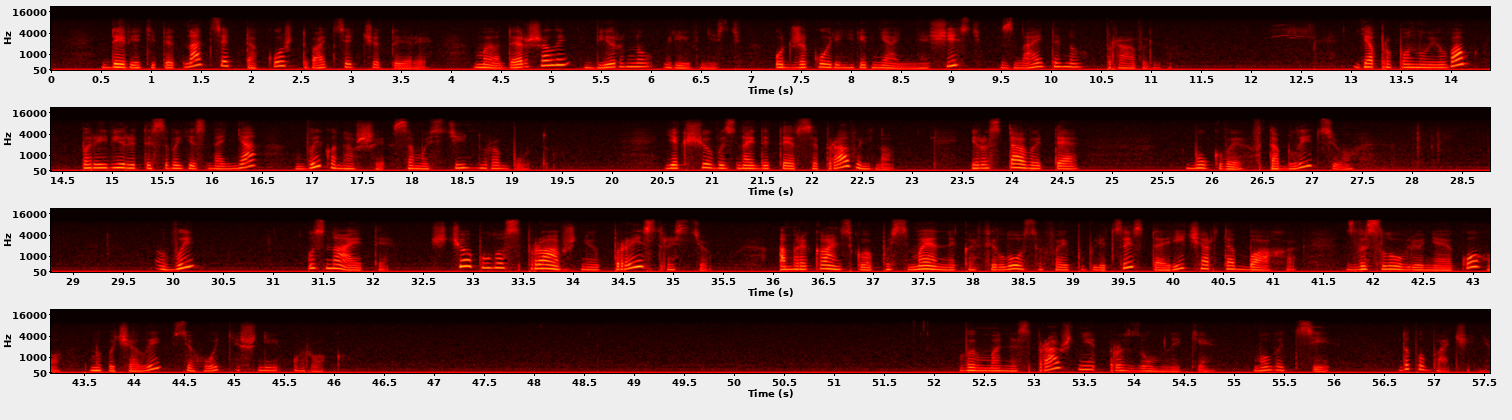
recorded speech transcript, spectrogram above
9 і 15 також 24. Ми одержали вірну рівність. Отже, корінь рівняння 6 знайдено правильно. Я пропоную вам перевірити свої знання, виконавши самостійну роботу. Якщо ви знайдете все правильно і розставите букви в таблицю, ви узнаєте, що було справжньою пристрастю американського письменника, філософа і публіциста Річарда Баха, з висловлювання якого ми почали сьогоднішній урок. Ви в мене справжні розумники, молодці. До побачення!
